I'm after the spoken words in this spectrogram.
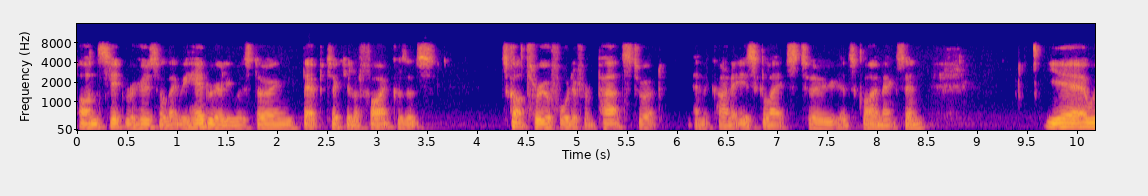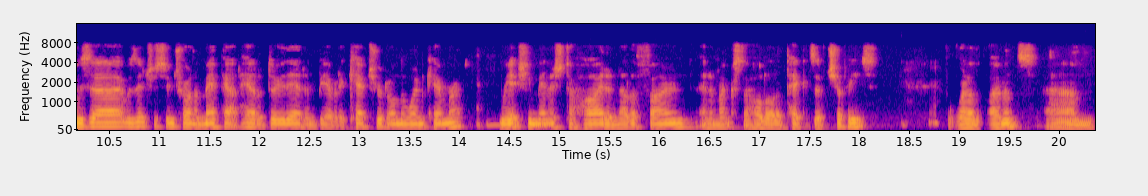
on set rehearsal that we had really was doing that particular fight because it's it's got three or four different parts to it and it kind of escalates to its climax and yeah, it was uh, it was interesting trying to map out how to do that and be able to capture it on the one camera. We actually managed to hide another phone and amongst a whole lot of packets of chippies for one of the moments. Um,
